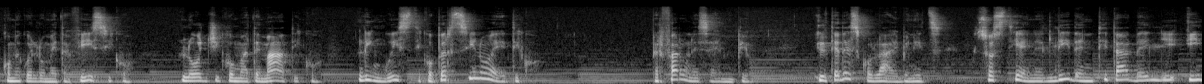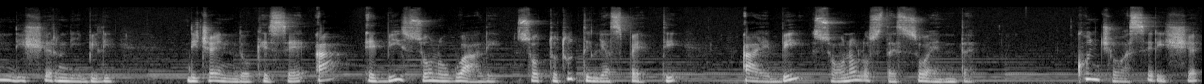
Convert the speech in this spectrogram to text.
come quello metafisico, logico-matematico, linguistico, persino etico. Per fare un esempio, il tedesco Leibniz sostiene l'identità degli indiscernibili, dicendo che se A e B sono uguali sotto tutti gli aspetti, a e B sono lo stesso ente. Con ciò asserisce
